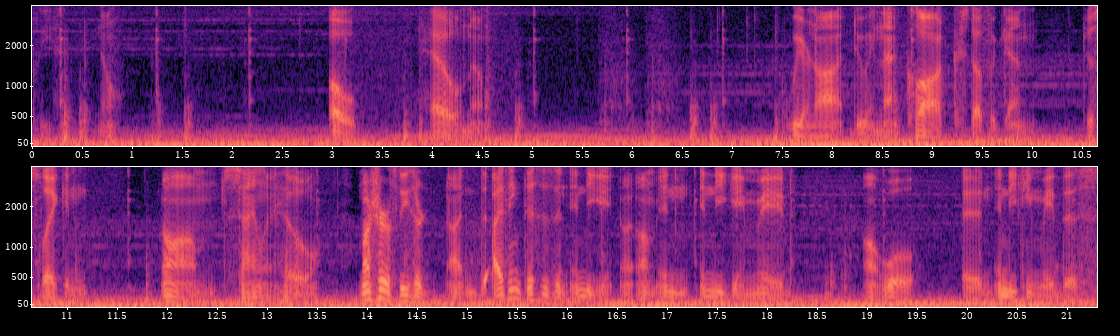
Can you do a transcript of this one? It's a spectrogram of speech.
Please. No. Oh. Hell no. We are not doing that clock stuff again. Just like in um, Silent Hill. I'm not sure if these are. Uh, I think this is an indie game. Uh, um, in indie game made. Uh, well, an indie team made this,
